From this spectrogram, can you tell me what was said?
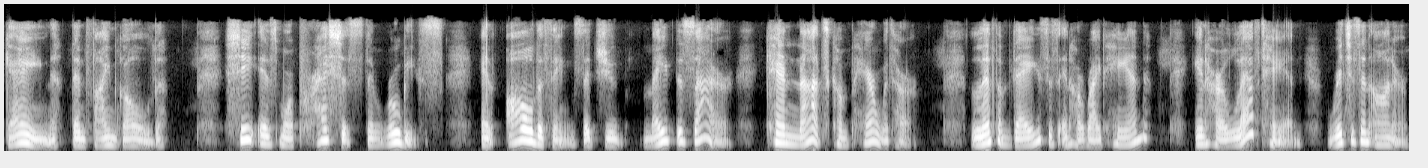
gain than fine gold. She is more precious than rubies, and all the things that you may desire cannot compare with her. Length of days is in her right hand, in her left hand, riches and honor.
